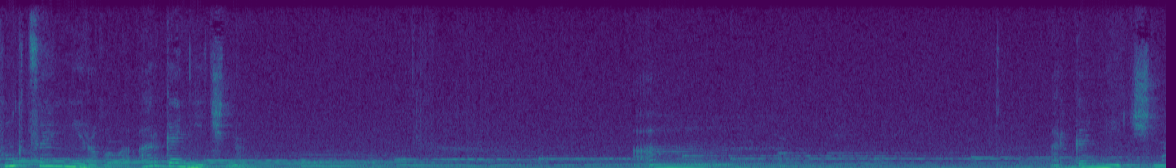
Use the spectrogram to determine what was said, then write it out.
функционировала органично, органично.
